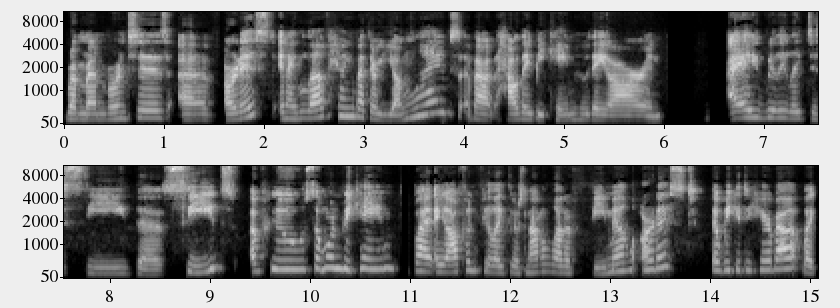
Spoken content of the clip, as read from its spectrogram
remembrances of artists. And I love hearing about their young lives, about how they became who they are. And I really like to see the seeds of who someone became. But I often feel like there's not a lot of female artists that we get to hear about. Like,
